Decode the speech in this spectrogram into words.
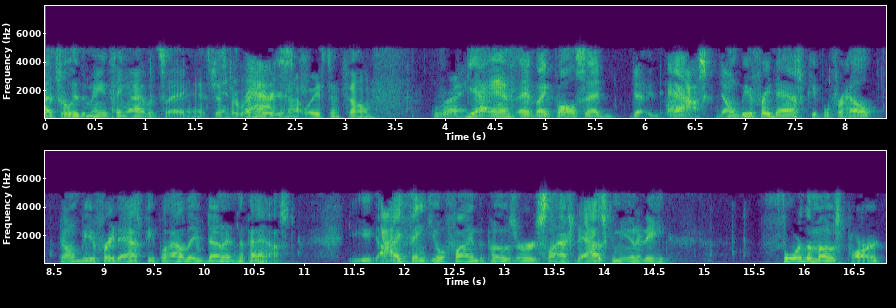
That's really the main thing I would say. It's just and a render. Ask. You're not wasting film. Right. Yeah, and, and like Paul said, d- ask. Don't be afraid to ask people for help. Don't be afraid to ask people how they've done it in the past. I think you'll find the poser slash Daz community, for the most part,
